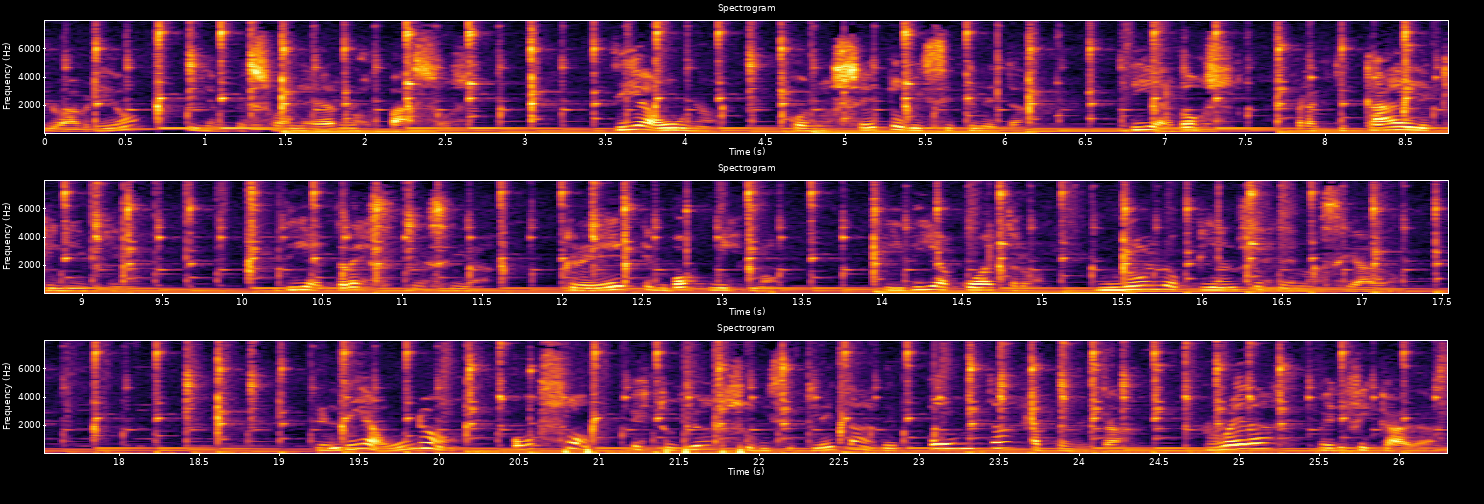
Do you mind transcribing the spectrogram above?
Lo abrió y empezó a leer los pasos. Día 1. Conoce tu bicicleta. Día 2. Practica el equilibrio. Día 3 decía, cree en vos mismo. Y día 4, no lo pienses demasiado. El día 1, Oso estudió su bicicleta de punta a punta. Ruedas verificadas,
